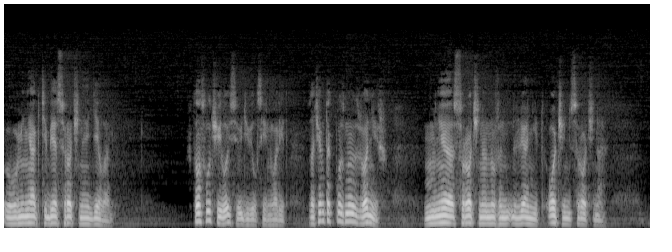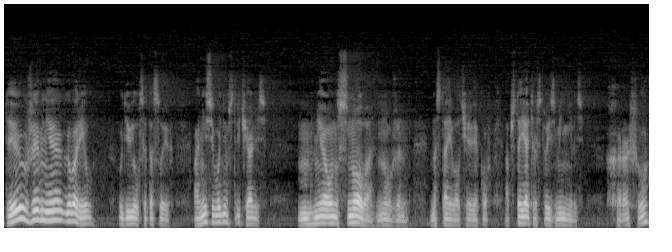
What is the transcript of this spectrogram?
«У меня к тебе срочное дело». «Что случилось?» — удивился инвалид. «Зачем так поздно звонишь?» «Мне срочно нужен Леонид, очень срочно». «Ты уже мне говорил», — удивился Тасоев. «Они сегодня встречались». «Мне он снова нужен», — настаивал Червяков. «Обстоятельства изменились». «Хорошо»,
